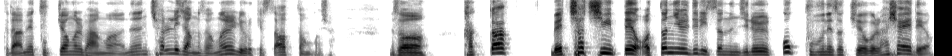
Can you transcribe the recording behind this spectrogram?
그 다음에 국경을 방어하는 천리장성을 이렇게 싸웠던 거죠. 그래서 각각 몇차 침입 때 어떤 일들이 있었는지를 꼭 구분해서 기억을 하셔야 돼요.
